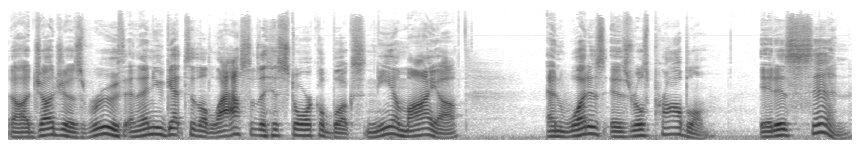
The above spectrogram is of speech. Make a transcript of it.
uh, Judges, Ruth, and then you get to the last of the historical books, Nehemiah, and what is Israel's problem? It is sin.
